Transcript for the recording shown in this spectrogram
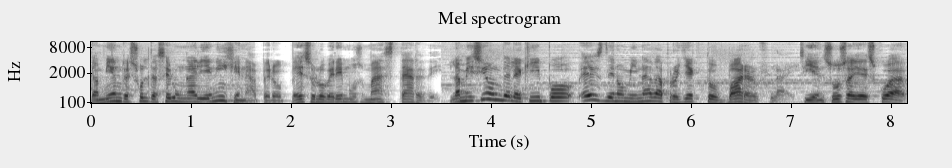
También resulta ser un alienígena, pero eso lo veremos más tarde. La misión del equipo es denominada Proyecto Butterfly. Si en Suicide Squad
